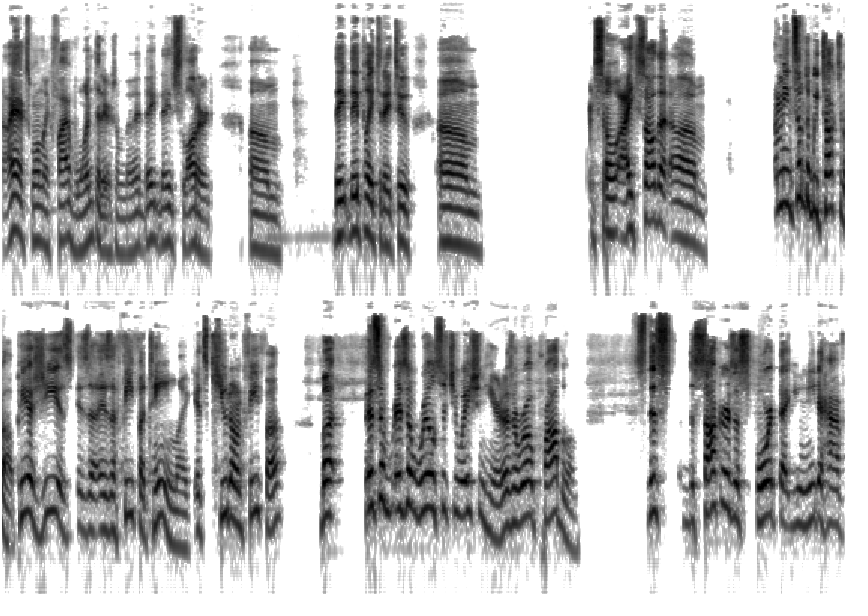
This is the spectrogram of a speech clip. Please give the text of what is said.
Ajax won like five one today or something. They, they they slaughtered. Um, they they played today too. Um, so I saw that. Um, I mean, something we talked about. PSG is is a is a FIFA team. Like it's cute on FIFA, but there's a there's a real situation here. There's a real problem. This the soccer is a sport that you need to have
